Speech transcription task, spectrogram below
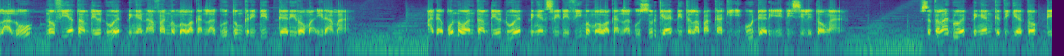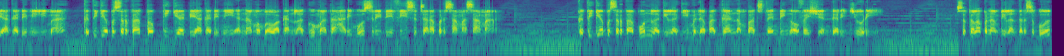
Lalu, Novia tampil duet dengan Avan membawakan lagu Tung Kripit dari Roma Irama. Adapun Owan tampil duet dengan Sri Devi membawakan lagu Surga di telapak kaki ibu dari Edi Silitonga. Setelah duet dengan ketiga top di Akademi 5, ketiga peserta top 3 di Akademi 6 membawakan lagu Matahari Musri Devi secara bersama-sama. Ketiga peserta pun lagi-lagi mendapatkan 4 standing ovation dari juri. Setelah penampilan tersebut,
